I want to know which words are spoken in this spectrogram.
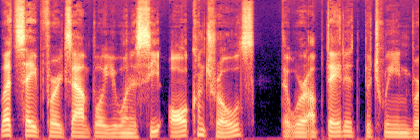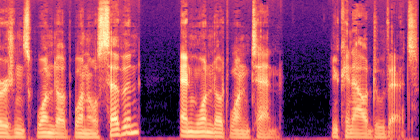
Let's say, for example, you want to see all controls that were updated between versions 1.107 and 1.110 you can now do that.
